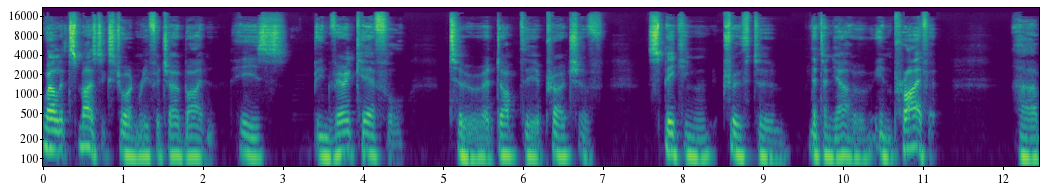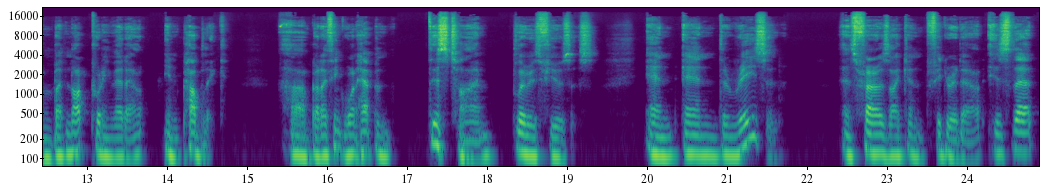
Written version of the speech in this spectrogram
Well, it's most extraordinary for Joe Biden. He's been very careful to adopt the approach of speaking truth to Netanyahu in private, um, but not putting that out in public. Uh, but I think what happened this time blew his fuses. And, and the reason as far as I can figure it out, is that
